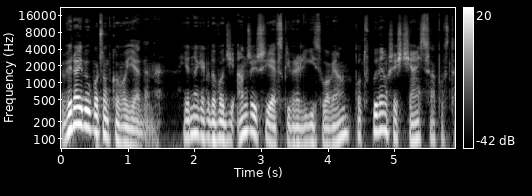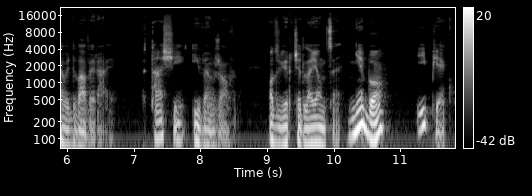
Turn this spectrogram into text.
Wyraj był początkowo jeden. Jednak jak dowodzi Andrzej Szyjewski w religii Słowian, pod wpływem chrześcijaństwa powstały dwa wyraje ptasi i wężowy, odzwierciedlające niebo i piekło.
